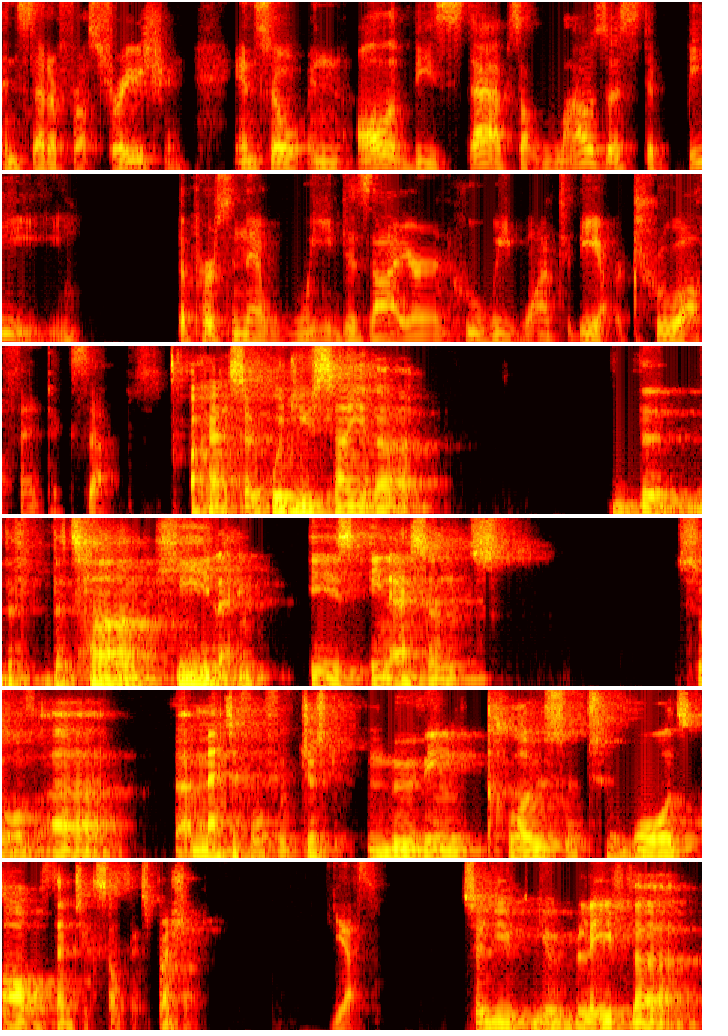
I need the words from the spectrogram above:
instead of frustration. And so in all of these steps allows us to be the person that we desire and who we want to be, our true authentic selves. Okay, so would you say that the, the, the term healing is in essence sort of a, a metaphor for just moving closer towards our authentic self-expression? Yes. So you, you believe that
